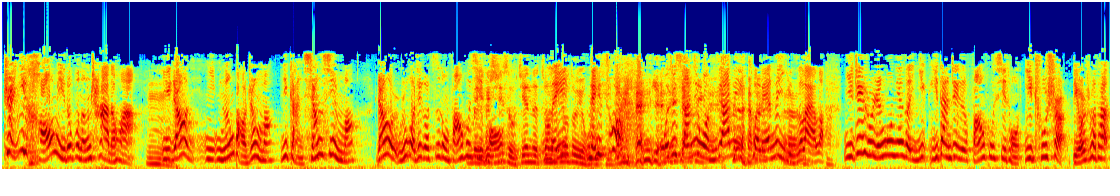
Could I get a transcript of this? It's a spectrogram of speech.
这一毫米都不能差的话，你然后你你能保证吗？你敢相信吗？然后，如果这个自动防护系统，洗手间的装修都有没错，我就想起我们家那可怜的椅子来了。你这时候人工监测一一旦这个防护系统一出事儿，比如说它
